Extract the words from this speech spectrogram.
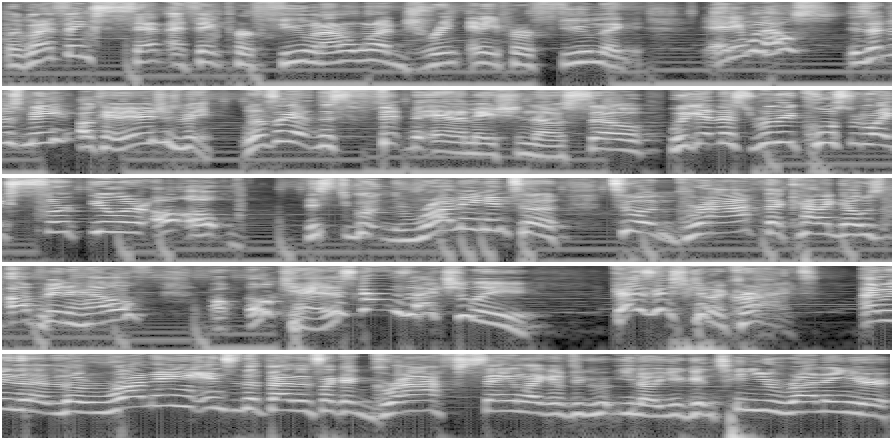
Like when i think scent i think perfume and i don't want to drink any perfume like anyone else? Is that just me? Okay maybe it's just me. Let's look at this fitbit animation though. So we get this really cool sort of like circular oh oh this running into to a graph that kind of goes up in health. Oh, okay this guy's actually guy's actually kind of cracked I mean, the, the running into the fact that it's like a graph saying like if you, you know, you continue running, your,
